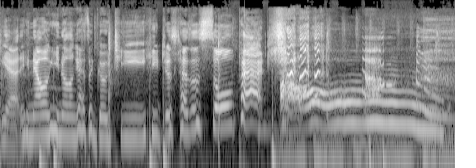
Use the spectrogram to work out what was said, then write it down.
yeah, he now he no longer has a goatee. He just has a soul patch.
